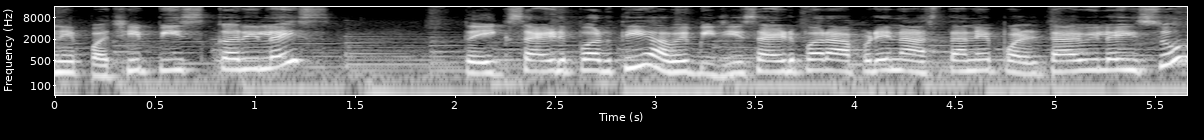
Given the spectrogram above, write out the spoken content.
અને પછી પીસ કરી લઈશ. તો એક સાઈડ પરથી, હવે બીજી સાઈડ પર આપણે નાસ્તાને પલટાવી લઈશું.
